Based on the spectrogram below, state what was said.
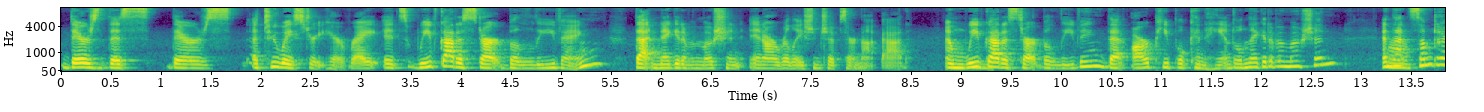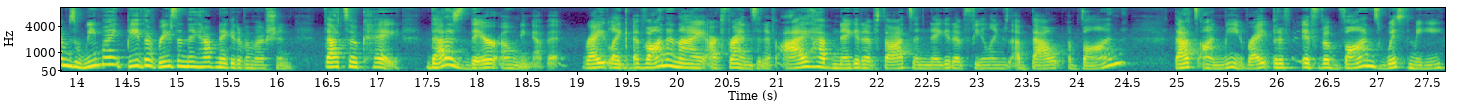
there's this there's a two way street here, right? It's we've got to start believing that negative emotion in our relationships are not bad. And we've mm-hmm. got to start believing that our people can handle negative emotion and mm. that sometimes we might be the reason they have negative emotion. That's okay. That is their owning of it, right? Like mm. Yvonne and I are friends. And if I have negative thoughts and negative feelings about Yvonne, that's on me, right? But if, if Yvonne's with me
